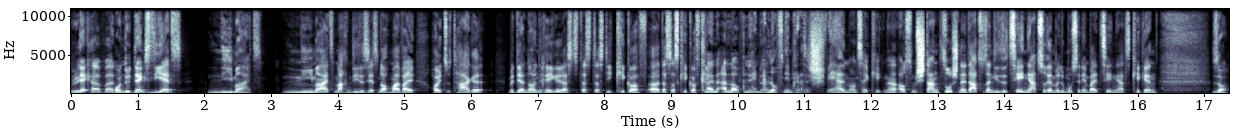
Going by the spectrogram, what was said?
Recovern. Und du denkst dir jetzt, niemals, niemals machen die das jetzt nochmal, weil heutzutage mit der neuen Regel, dass, dass, dass die Kickoff, äh, dass das Kickoff keinen Anlauf nehmen darf. Anlauf nehmen kann, das ist schwer im Onside-Kick, ne? Aus dem Stand so schnell da zu sein, diese 10 Yards zu rennen, weil du musst ja den bei 10 Yards kicken. So,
